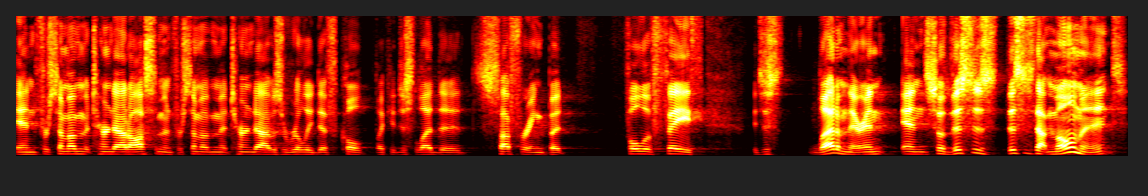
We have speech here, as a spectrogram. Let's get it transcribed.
And for some of them it turned out awesome and for some of them it turned out it was really difficult like it just led to suffering but full of faith it just led them there. And and so this is this is that moment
